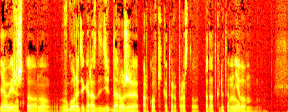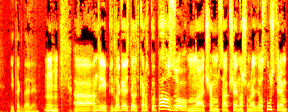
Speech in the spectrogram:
Я уверен, что ну, в городе гораздо дороже парковки, которые просто вот под открытым небом и так далее. Угу. Андрей, предлагаю сделать короткую паузу, о чем сообщаю нашим радиослушателям.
